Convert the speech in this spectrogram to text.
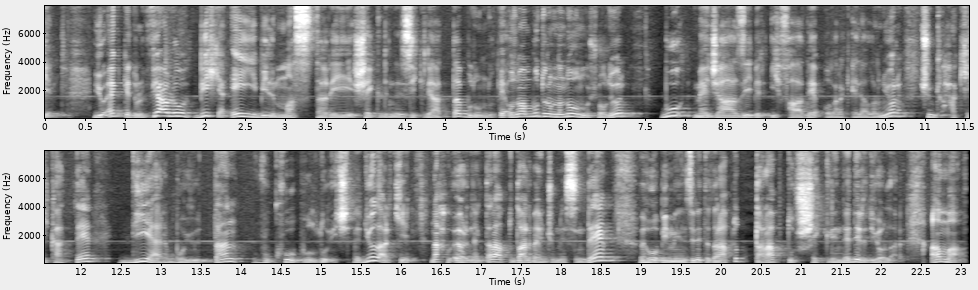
ki yuekkedul fi'lu bihi ey bil mastari şeklinde zikriyatta bulunduk. E o zaman bu durumda ne olmuş oluyor? Bu mecazi bir ifade olarak ele alınıyor. Çünkü hakikatte diğer boyuttan vuku bulduğu için. Ve diyorlar ki nah örnek darabtu darben cümlesinde ve hu bir menzileti darabtu darabtu şeklindedir diyorlar. Ama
